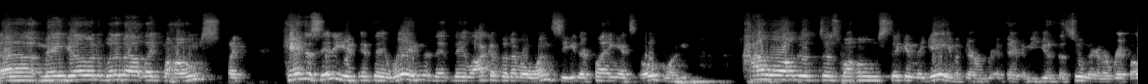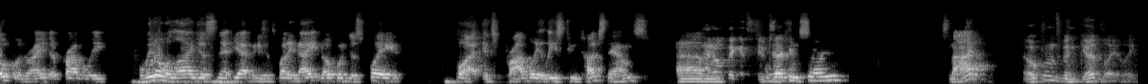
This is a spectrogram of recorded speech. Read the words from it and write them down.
Uh, Mangone, what about like Mahomes? Like Kansas City, if, if they win, they, they lock up the number one seed. They're playing against Oakland. How long does Mahomes stick in the game? If they're, if they're I mean, you assume they're going to rip Oakland, right? They're probably. Well, we don't align just yet because it's Monday night and Oakland just played, but it's probably at least two touchdowns. Um, I don't think it's two. is tough. concern? It's not. Oakland's been good lately.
